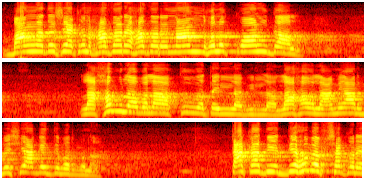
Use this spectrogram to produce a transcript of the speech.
বাংলাদেশে এখন হাজারে হাজারে নাম হলো কলগাল। আমি আর বেশি আগাইতে পারব না। টাকা দিয়ে দেহ ব্যবসা করে,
